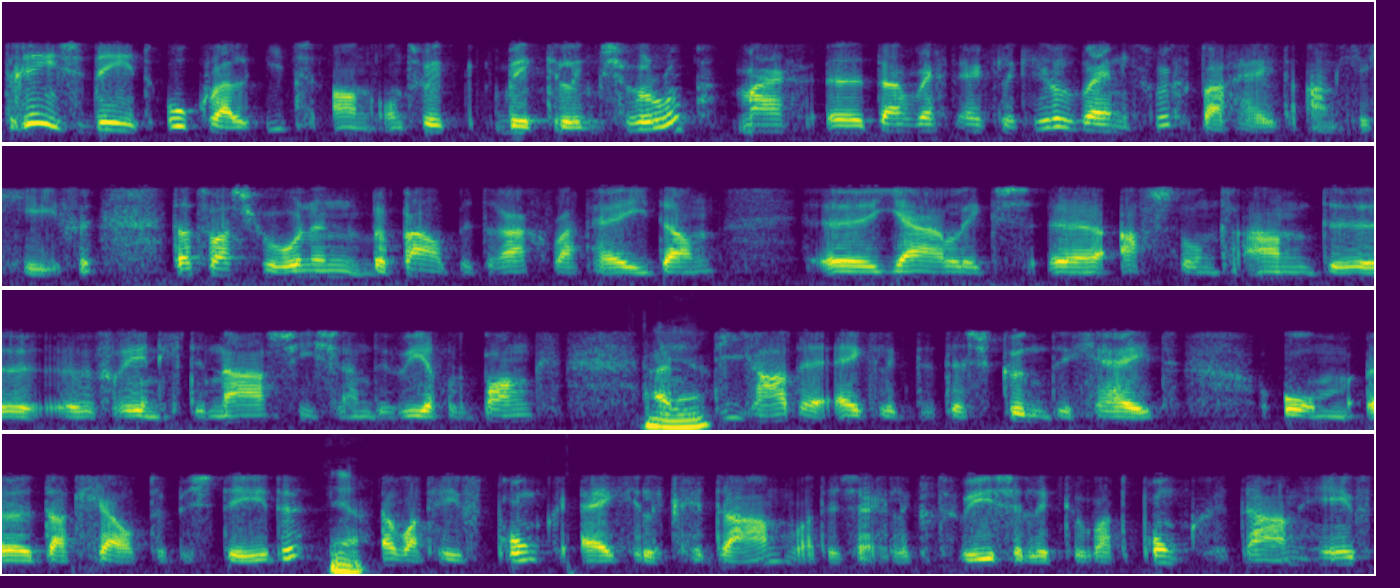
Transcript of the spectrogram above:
Drees deed ook wel iets aan ontwikkelingshulp, maar eh, daar werd eigenlijk heel weinig rugbaarheid aan gegeven. Dat was gewoon een bepaald bedrag wat hij dan jaarlijks afstond aan de Verenigde Naties en de Wereldbank. En Ja. die hadden eigenlijk de deskundigheid om eh, dat geld te besteden. Ja. En wat heeft Pronk eigenlijk gedaan? Wat is eigenlijk het wezenlijke wat Pronk gedaan heeft?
